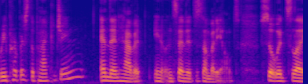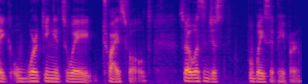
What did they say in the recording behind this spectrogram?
repurpose the packaging and then have it, you know, and send it to somebody else. So it's like working its way twice fold. So it wasn't just wasted paper.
